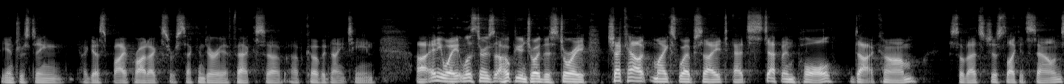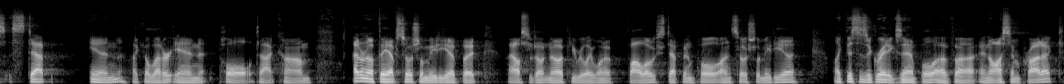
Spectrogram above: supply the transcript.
the interesting, I guess, byproducts or secondary effects of, of COVID nineteen. Uh, anyway, listeners, I hope you enjoyed this story. Check out Mike's website at stepnpull.com. So that's just like it sounds, step in, like the letter N, pull.com. I don't know if they have social media, but I also don't know if you really want to follow Step and Pull on social media. Like this is a great example of uh, an awesome product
